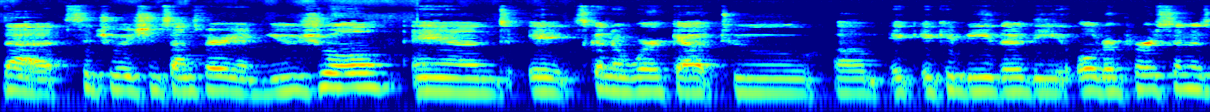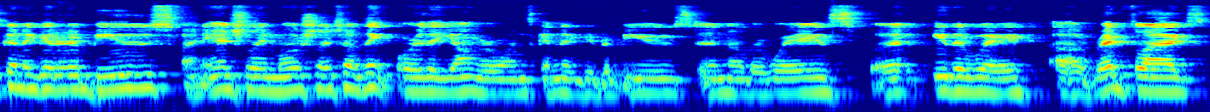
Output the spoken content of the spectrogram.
that situation sounds very unusual and it's going to work out to um, it, it could be either the older person is going to get abused financially emotionally something or the younger one's going to get abused in other ways. But either way uh, red flags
